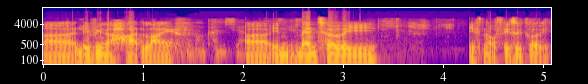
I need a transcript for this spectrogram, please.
uh, living a hard life, in mentally, if not physically.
